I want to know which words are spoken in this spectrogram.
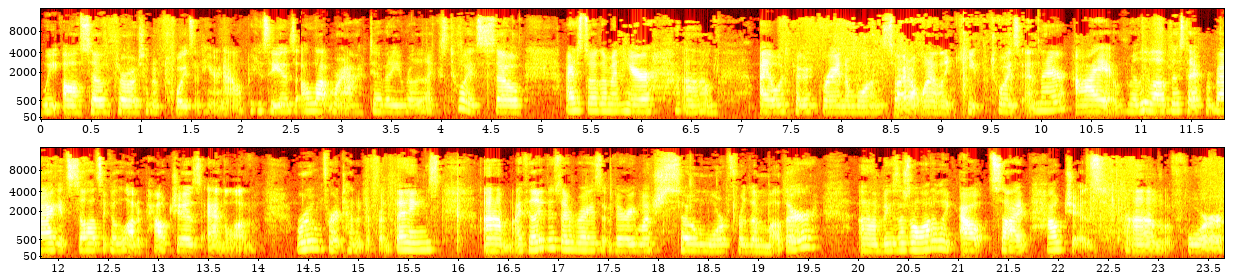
we also throw a ton of toys in here now because he is a lot more active and he really likes toys. So I just throw them in here. Um, I always pick a random one so I don't want to like keep toys in there. I really love this diaper bag. It still has like a lot of pouches and a lot of room for a ton of different things. Um, I feel like this diaper bag is very much so more for the mother um, because there's a lot of like outside pouches um, for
